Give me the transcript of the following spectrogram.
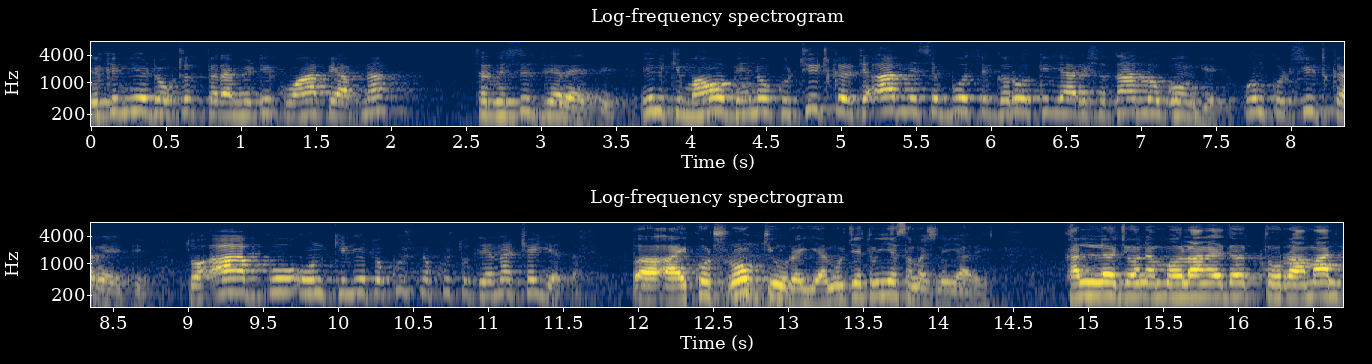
लेकिन ये डॉक्टर्स पैरामेडिक वहाँ पे अपना सर्विसेज़ दे रहे थे। इनकी माओ बहनों को ट्रीट कर थे आप में से बहुत से घरों के या रिश्तेदार लोग होंगे, उनको ट्रीट कर रहे थे। तो आपको उनके लिए तो कुछ ना कुछ तो देना चाहिए था। हाईकोर्ट रोक क्यों रही है? मुझे तो ये समझ नहीं आ रही। कल जो है मौलाना तो रहमान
